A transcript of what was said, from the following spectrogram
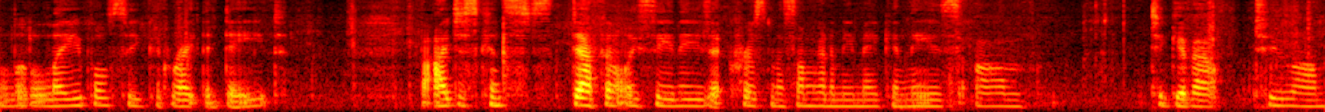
a little label so you could write the date. But I just can definitely see these at Christmas. I'm going to be making these um, to give out to um,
